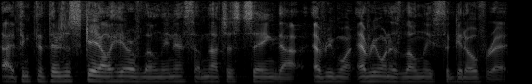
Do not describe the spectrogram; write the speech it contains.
I think that there's a scale here of loneliness. I'm not just saying that everyone, everyone is lonely, so get over it.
